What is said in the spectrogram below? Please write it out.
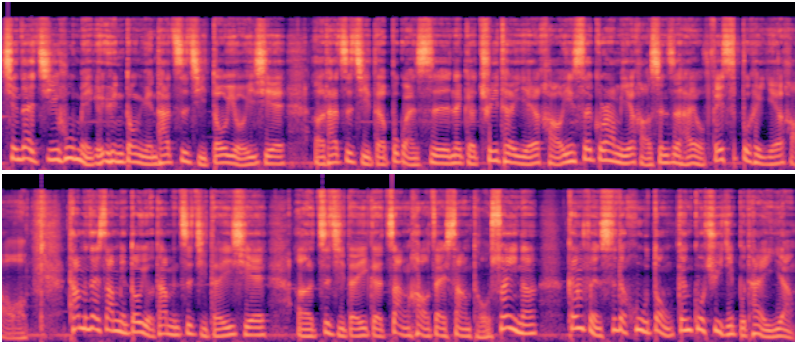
现在几乎每个运动员他自己都有一些呃他自己的，不管是那个 Twitter 也好，Instagram 也好，甚至还有 Facebook 也好哦，他们在上面都有他们自己的一些。呃自己的一个账号在上头，所以呢，跟粉丝的互动跟过去已经不太一样。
